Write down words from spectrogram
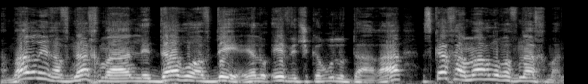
אמר לרב נחמן לדרו עבדי, היה לו עבד שקראו לו דרה, אז ככה אמר לו רב נחמן,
